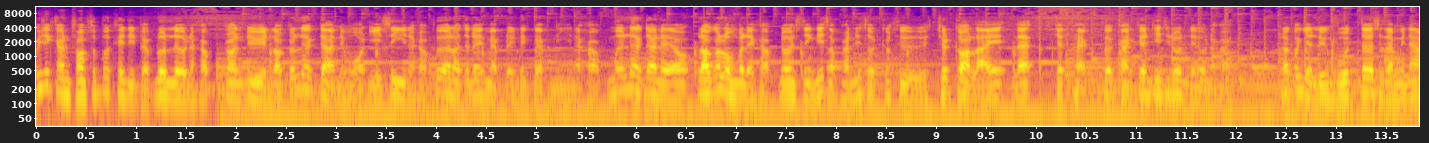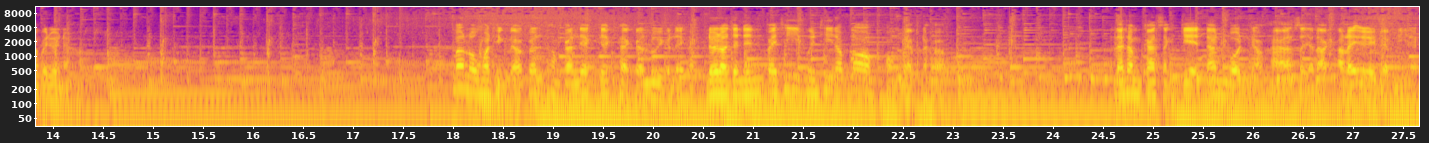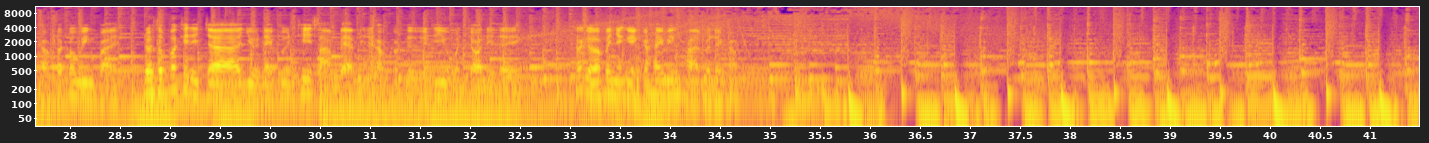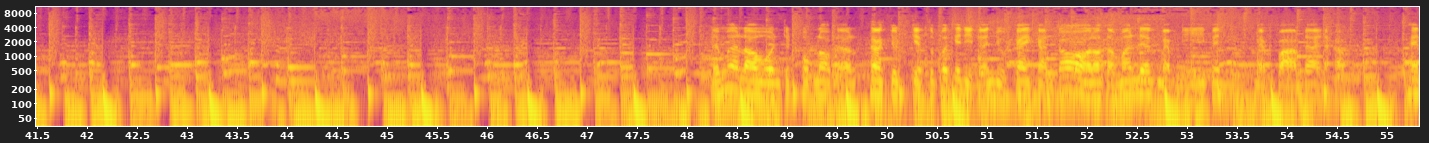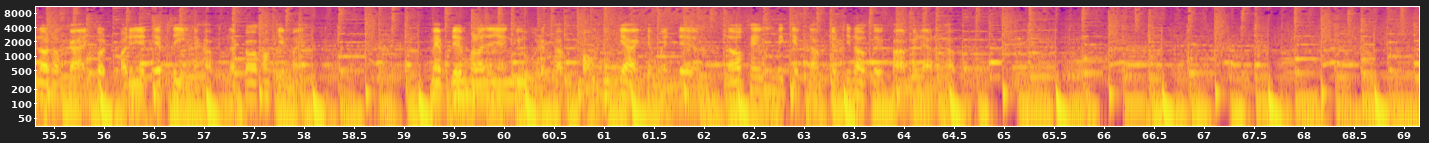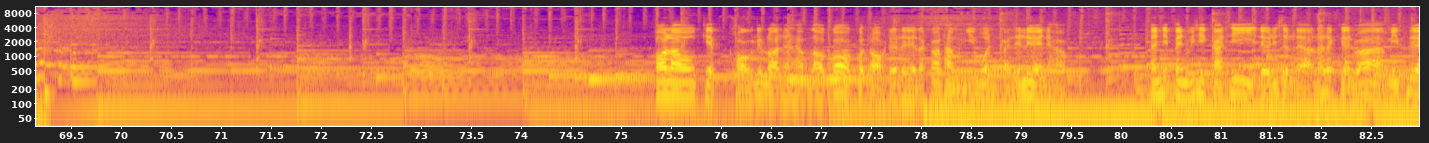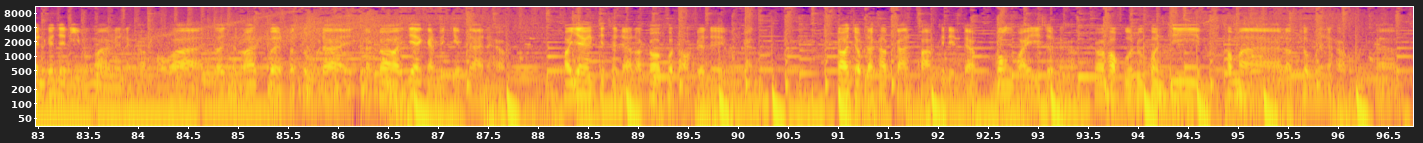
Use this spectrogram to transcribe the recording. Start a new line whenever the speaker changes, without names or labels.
วิธีการฟาร์มซูเปอร์เครดิตแบบรวดเร็วนะครับ ก่อนอื่นเราก็เลือกด่านในโหมด easy นะครับ เพื่อเราจะได้แมปเล็กๆแบบนี้นะครับ เมื่อเลือกได้แล้วเราก็ลงไปเลยครับ โดยสิ่งที่สำคัญที่สุดก็คือชุดเกอดไลท์และเจ็ตแพ็คเพื่อการเคลื่อนที่ที่รวดเร็วนะครับ แล้วก็อย่าลืมบูสเตอร์สตามิน่าไปด้วยนะครับ เมื่อลงมาถึงแล้วก็ทำการเรียกเจ็ตแพ็คแล้วลุยกันเลยครับ โดยเราจะเน้นไปที่พื้นที่รอบๆของแมปนะครับ และทำการสังเกตด้านบนครับหาสัญลักษณ์อะไรเอ่ยแบบนี้นะครับ แล้วก็วิ่งไป โดยซุปเปอร์เครดิตจะอยู่ในพื้นที่ 3 แบบนี้นะครับ ก็คือที่อยู่บนจอนี้เลย ถ้าเกิดว่าเป็นอย่างอื่นก็ให้วิ่งผ่านไปเลยครับ และเมื่อเราวนจนครบรอบแล้ว หากจุดเก็บซูเปอร์เครดิตนั้นอยู่ใกล้กัน ก็เราสามารถเลือกแมปนี้เป็นแมปฟาร์มได้นะครับ ให้เราทำการกด Ordinate F4 นะครับ แล้วก็เข้าเกมใหม่ แมปเดิมของเราจะยังอยู่นะครับ ของทุกอย่างจะเหมือนเดิม เราแค่วิ่งไปเก็บตามจุดที่เราเคยฟาร์มไปแล้วนะครับ อเราเก็บของเรียบร้อยนะครับ เราก็กดออกได้เลย แล้วก็ทำงี้วนไปเรื่อยๆนะครับและนี่เป็นวิธีการที่เร็วที่สุดแล้ว และถ้าเกิดว่ามีเพื่อนก็จะดีมากๆเลยนะครับ เพราะว่าเราสามารถเปิดประตูได้ แล้วก็แยกกันไปเก็บได้นะครับ พอแยกกันเก็บเสร็จแล้วเราก็กดออกได้เลยเหมือนกัน ก็จบแล้วครับการฟาร์มเครดิตแบบว่องไวที่สุดนะครับ ก็ขอบคุณทุกคนที่เข้ามารับชมด้วยนะครับขอบคุณครับ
